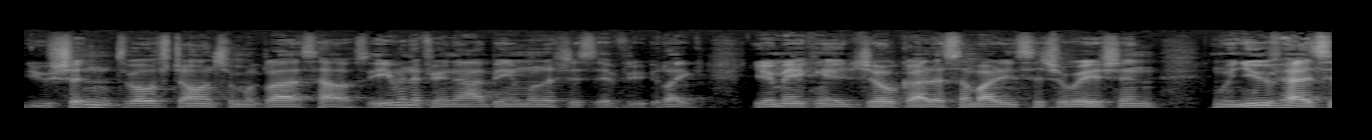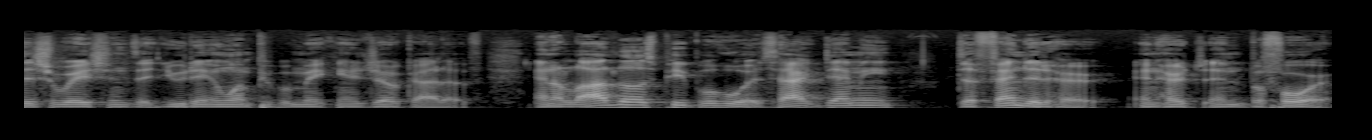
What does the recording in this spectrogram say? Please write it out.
you shouldn't throw stones from a glass house. Even if you're not being malicious if you like you're making a joke out of somebody's situation when you've had situations that you didn't want people making a joke out of. And a lot of those people who attacked demi defended her in her and before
